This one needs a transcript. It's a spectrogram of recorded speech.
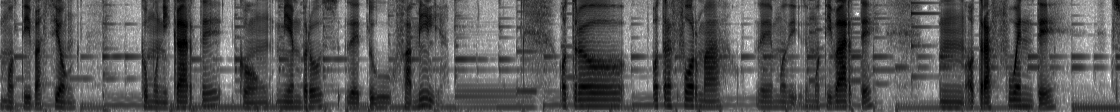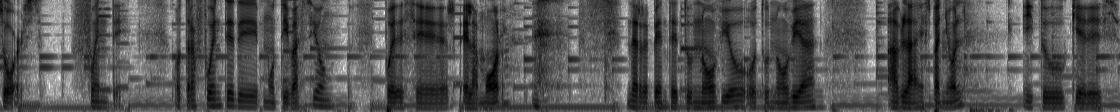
motivación. Comunicarte con miembros de tu familia. otra forma de, motivarte, mm, otra fuente, source, fuente. Otra fuente de motivación puede ser el amor. de repente tu novio o tu novia habla español y tú quieres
